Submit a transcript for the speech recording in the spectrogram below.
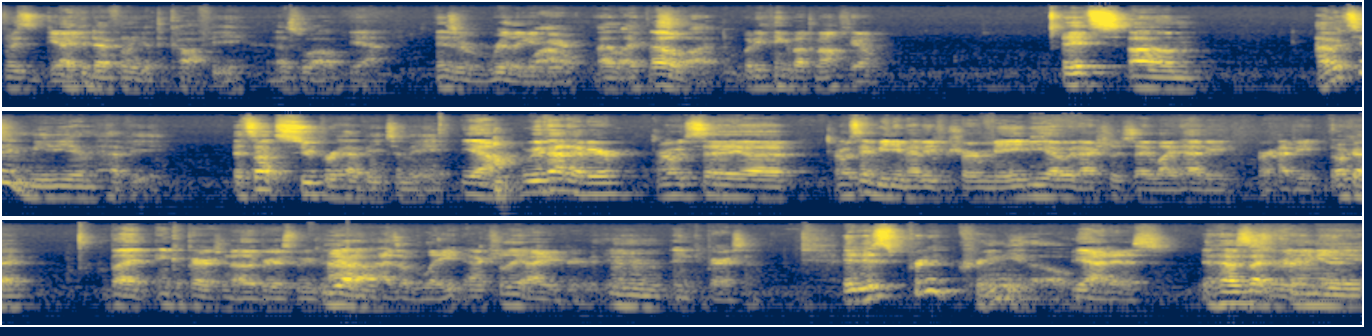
this is I could definitely get the coffee as well. Yeah, this is a really good Wow, beer. I like this a Oh, lot. what do you think about the mouthfeel? It's um, I would say medium heavy. It's not super heavy to me. Yeah, we've had heavier. I would say uh, I would say medium heavy for sure. Maybe I would actually say light heavy or heavy. Okay. But in comparison to other beers we've had Yeah. as of late, actually, I agree with you Mhm. in comparison. It is pretty creamy though. Yeah, it is. It has It's that really creamy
